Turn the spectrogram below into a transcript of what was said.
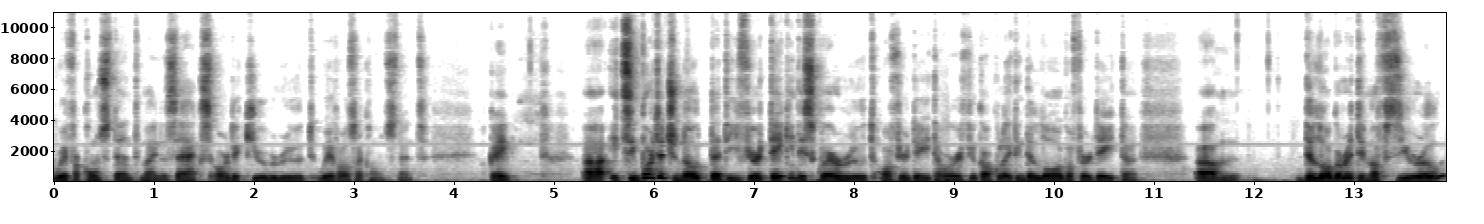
with a constant minus x or the cube root with also a constant. Okay. Uh, it's important to note that if you're taking the square root of your data or if you're calculating the log of your data, um, the logarithm of zero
